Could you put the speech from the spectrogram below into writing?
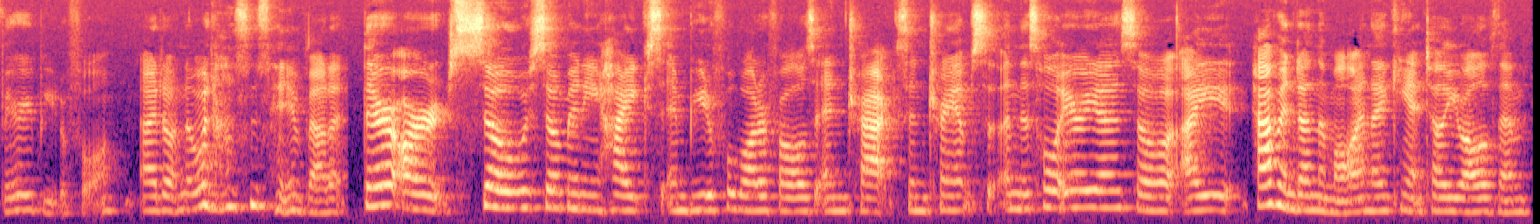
very beautiful. I don't know what else to say about it. There are so, so many hikes and beautiful waterfalls and tracks and tramps in this whole area, so I haven't done them all and I can't tell you all of them.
